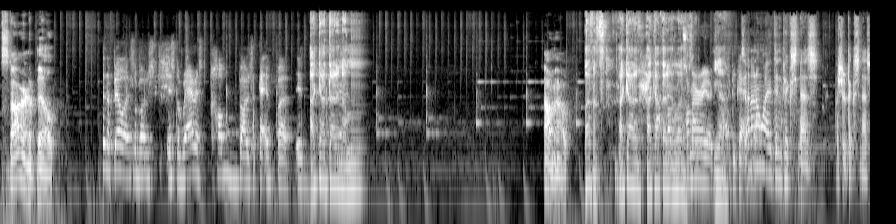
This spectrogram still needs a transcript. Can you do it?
star and a bill. And The bill is the most is the rarest combo to get in for in I got that in the Oh no. eleventh. I got it. I got that in eleventh. Mario. Yeah. I don't know why I didn't pick SNES. I should have picked SNES.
